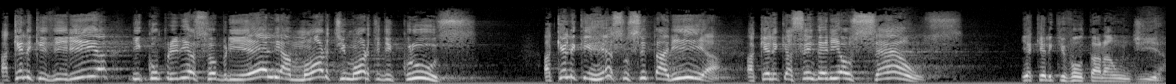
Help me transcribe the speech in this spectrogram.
aquele que viria e cumpriria sobre ele a morte e morte de cruz, aquele que ressuscitaria, aquele que ascenderia aos céus e aquele que voltará um dia.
